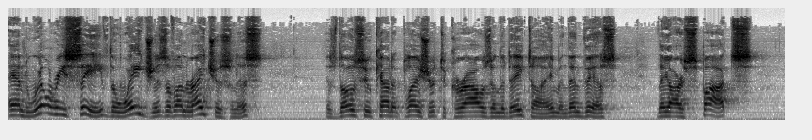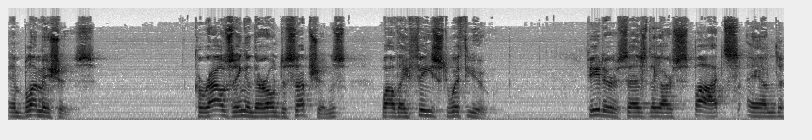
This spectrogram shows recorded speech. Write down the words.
and will receive the wages of unrighteousness as those who count it pleasure to carouse in the daytime, and then this they are spots and blemishes, carousing in their own deceptions while they feast with you. Peter says they are spots and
